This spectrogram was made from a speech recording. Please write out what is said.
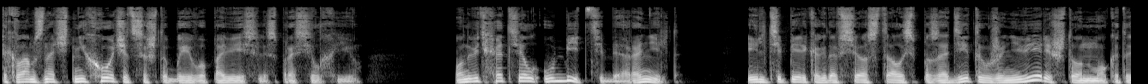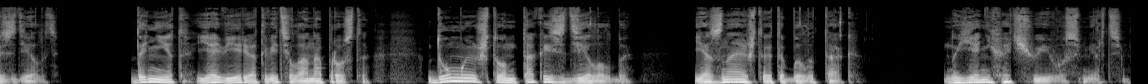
«Так вам, значит, не хочется, чтобы его повесили?» — спросил Хью. Он ведь хотел убить тебя, Ранильд. Или теперь, когда все осталось позади, ты уже не веришь, что он мог это сделать?» «Да нет, я верю», — ответила она просто. «Думаю, что он так и сделал бы. Я знаю, что это было так. Но я не хочу его смерти.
